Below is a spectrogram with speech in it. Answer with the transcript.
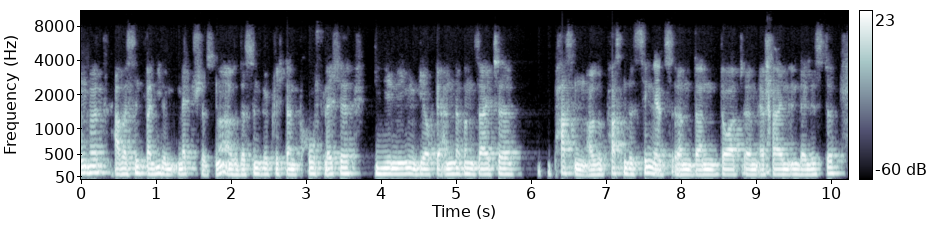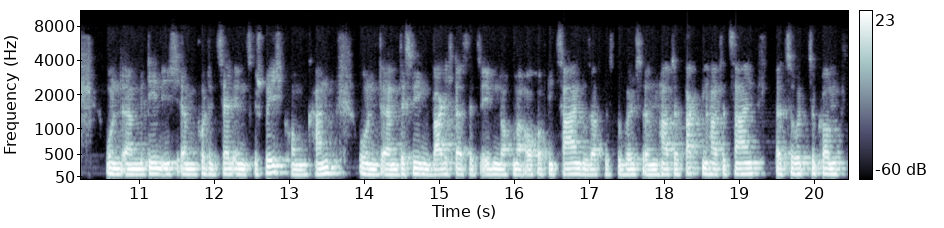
anhört, aber es sind valide Matches. Ne? Also das sind wirklich dann pro Fläche diejenigen, die auf der anderen Seite passen, also passende Singles ähm, dann dort ähm, erscheinen in der Liste und ähm, mit denen ich ähm, potenziell ins Gespräch kommen kann. Und ähm, deswegen wage ich das jetzt eben nochmal auch auf die Zahlen. Du sagtest, du willst ähm, harte Fakten, harte Zahlen äh, zurückzukommen,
